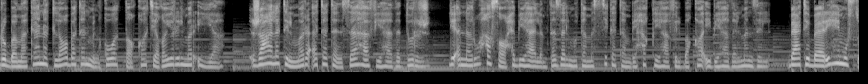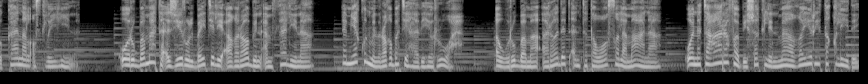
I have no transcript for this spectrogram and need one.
ربما كانت لعبة من قوى الطاقات غير المرئية جعلت المرأة تنساها في هذا الدرج لأن روح صاحبها لم تزل متمسكة بحقها في البقاء بهذا المنزل باعتبارهم السكان الأصليين وربما تأجير البيت لأغراب أمثالنا لم يكن من رغبة هذه الروح أو ربما أرادت أن تتواصل معنا ونتعارف بشكل ما غير تقليدي.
